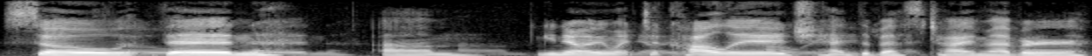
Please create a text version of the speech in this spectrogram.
So then, um, you know, I went to college, had the best time ever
